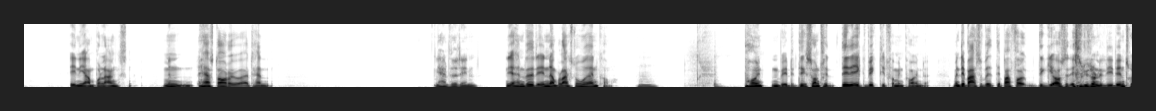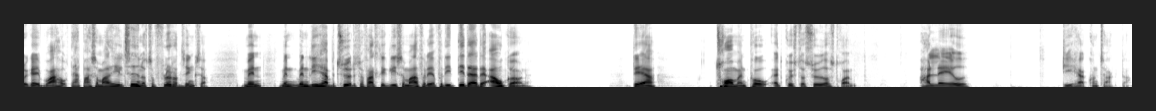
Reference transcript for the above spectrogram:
ind i ambulancen. Men her står der jo, at han, Ja, han ved det inden. ja, han ved det, inden ambulancen overhovedet ankommer. Mm. Pointen ved det, det er, sådan, det er ikke vigtigt for min pointe. Men det er bare, så, det er bare for, det giver også det, lytterne lige et indtryk af, wow, der er bare så meget hele tiden, og så flytter ting sig. Men, men, men lige her betyder det så faktisk ikke lige så meget for det her, fordi det, der er det afgørende, det er, tror man på, at Gøster Søderstrøm har lavet de her kontakter?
